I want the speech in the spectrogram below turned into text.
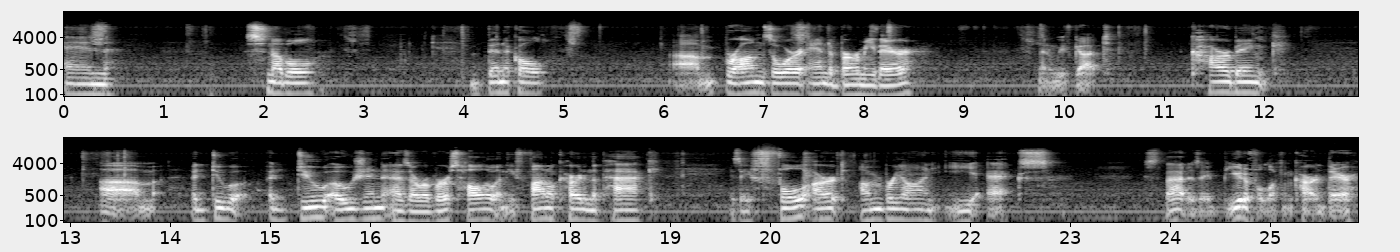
N, Snubbull, Binacle, um, Bronzor, and a Burmy there. Then we've got Carbink, um, a Duo a Duosion as our reverse hollow, and the final card in the pack is a full art Umbreon EX. So that is a beautiful looking card there.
